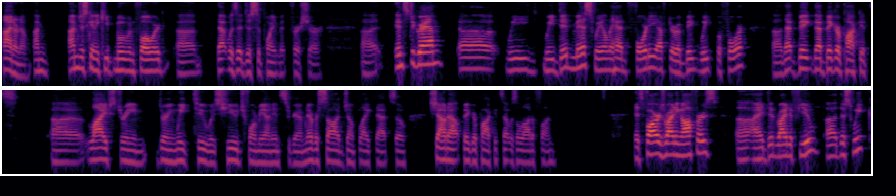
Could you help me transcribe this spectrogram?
i don't know i'm i'm just going to keep moving forward uh, that was a disappointment for sure uh, instagram uh, we we did miss we only had 40 after a big week before uh, that big that bigger pockets uh, live stream during week two was huge for me on instagram never saw a jump like that so shout out Bigger Pockets. That was a lot of fun. As far as writing offers, uh, I did write a few this week.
